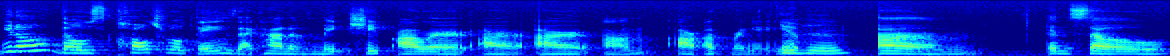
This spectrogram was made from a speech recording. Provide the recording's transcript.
you know those cultural things that kind of make shape our our our um our upbringing Yep. um and so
